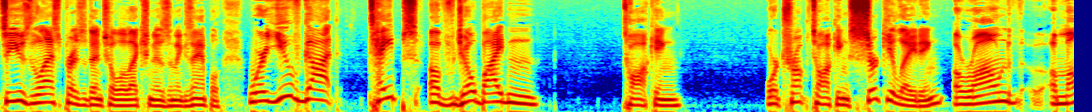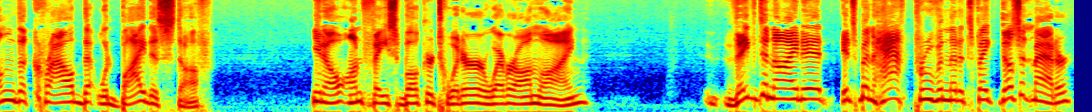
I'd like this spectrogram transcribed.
to use the last presidential election as an example where you've got tapes of Joe Biden talking or Trump talking circulating around among the crowd that would buy this stuff you know on Facebook or Twitter or wherever online they've denied it it's been half proven that it's fake doesn't matter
